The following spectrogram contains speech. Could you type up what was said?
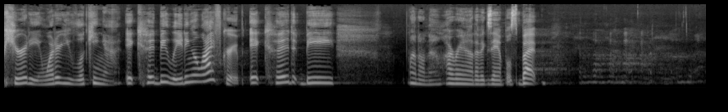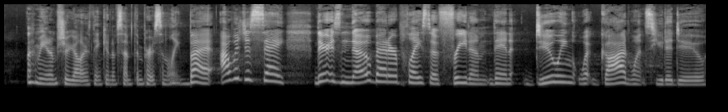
purity? And what are you looking at? It could be leading a life group. It could be, I don't know, I ran out of examples, but I mean, I'm sure y'all are thinking of something personally, but I would just say there is no better place of freedom than doing what God wants you to do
